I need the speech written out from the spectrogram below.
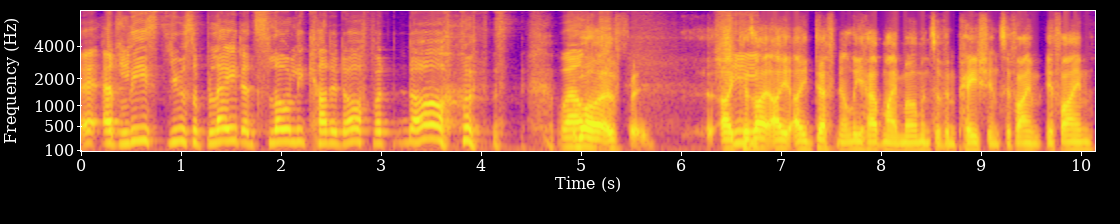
At least use a blade and slowly cut it off." But no. well, well, because she- I, I I definitely have my moments of impatience if I'm if I'm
